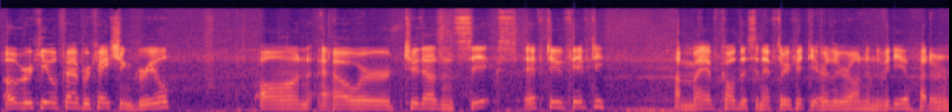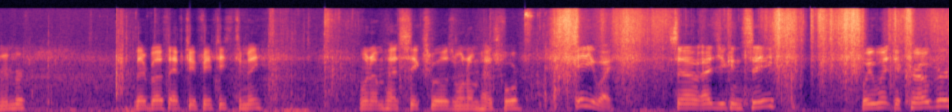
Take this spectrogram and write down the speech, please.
Overkill Fabrication Grill on our 2006 F250. I may have called this an F350 earlier on in the video. I don't remember. They're both F250s to me. One of them has six wheels, one of them has four. Anyway, so as you can see, we went to Kroger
